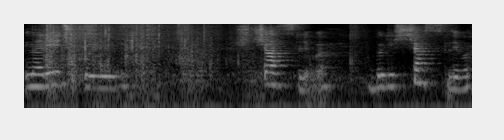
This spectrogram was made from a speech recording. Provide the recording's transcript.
на речку и счастливы. Были счастливы.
